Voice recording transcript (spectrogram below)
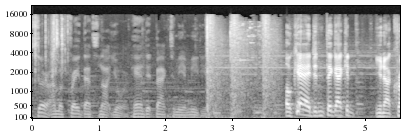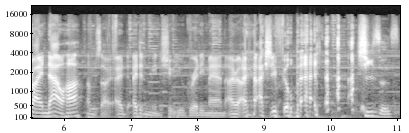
Sir, I'm afraid that's not yours. Hand it back to me immediately. Okay, I didn't think I could. You're not crying now, huh? I'm sorry. I, I didn't mean to shoot you, gritty man. I, I actually feel bad. Jesus.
